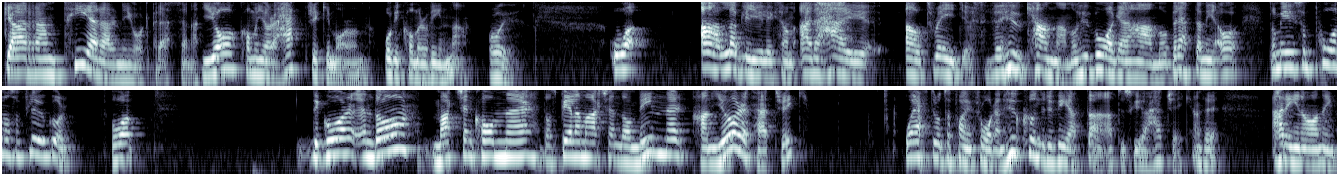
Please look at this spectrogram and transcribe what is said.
garanterar New York-pressen att jag kommer göra hattrick imorgon och vi kommer att vinna. Oj. Och alla blir ju liksom, ah, det här är ju outrageous. Hur kan han och hur vågar han och berätta mer. Och de är ju som på honom som flugor. Och det går en dag, matchen kommer, de spelar matchen, de vinner, han gör ett hattrick. Och efteråt så får han ju frågan, hur kunde du veta att du skulle göra hattrick? Han säger, jag hade ingen aning.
